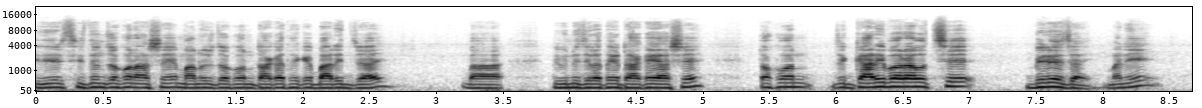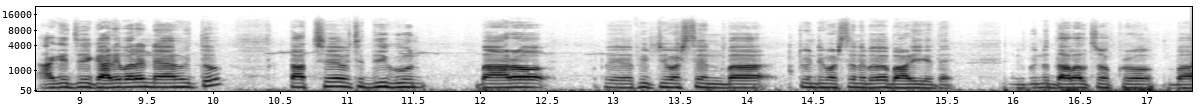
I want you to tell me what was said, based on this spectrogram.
ঈদের সিজন যখন আসে, মানুষ যখন ঢাকা থেকে বাড়ি যায় বা বিভিন্ন জেলা থেকে ঢাকায় আসে তখন যে গাড়ি ভাড়া হচ্ছে বেড়ে যায়। মানে আগে যে গাড়ি ভাড়া নেওয়া হইতো, তার চেয়ে হচ্ছে দ্বিগুণ বা আরও ফিফটি পার্সেন্ট বা টোয়েন্টি পার্সেন্ট এভাবে বাড়িয়ে দেয়। বিভিন্ন দালাল চক্র বা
